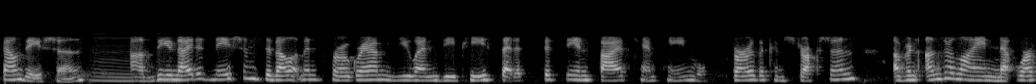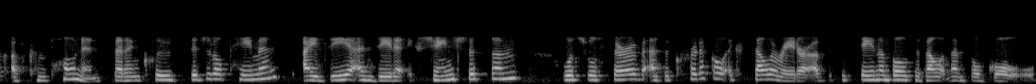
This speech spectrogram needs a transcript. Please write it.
Foundation. Mm-hmm. Um, the United Nations Development Program, UNDP, said its 50 and 5 campaign will spur the construction of an underlying network of components that includes digital payments, ID and data exchange systems, which will serve as a critical accelerator of the Sustainable Developmental Goals.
